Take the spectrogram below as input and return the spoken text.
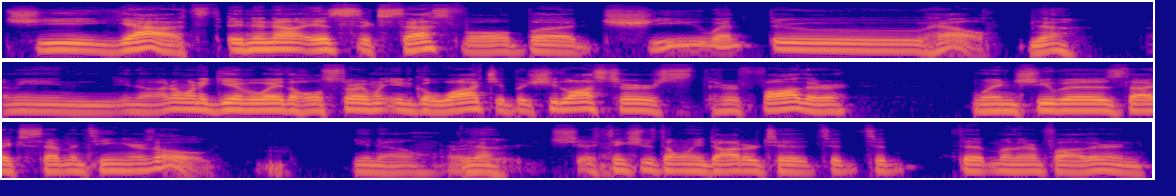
she, yeah, it's in and out is successful, but she went through hell. yeah. I mean, you know, I don't want to give away the whole story. I want you to go watch it. But she lost her her father when she was like 17 years old. You know, or Yeah. she, I think she was the only daughter to to to the mother and father, and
